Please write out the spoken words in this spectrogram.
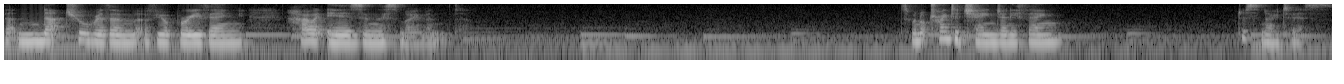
that natural rhythm of your breathing, how it is in this moment. So we're not trying to change anything, just notice.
